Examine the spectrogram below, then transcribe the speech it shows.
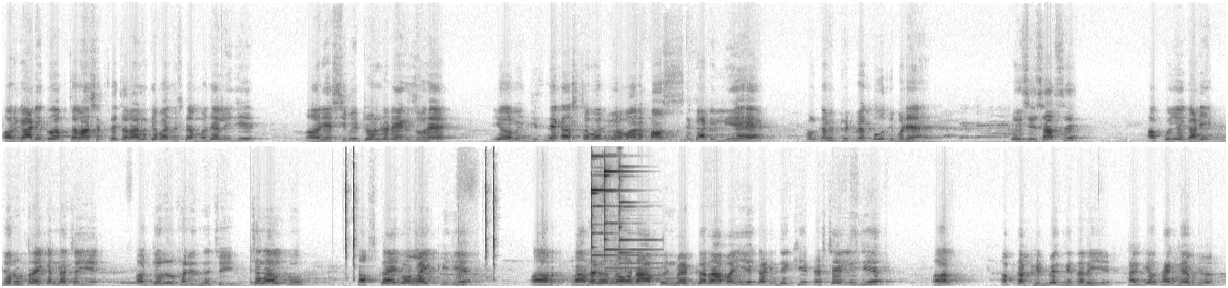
और गाड़ी को आप चला सकते चलाने के बाद इसका मज़ा लीजिए। और ये C B two hundred X जो है, ये अभी जितने कस्टमर भी हमारे पास गाड़ी लिए हैं, उनका भी फीडबैक बहुत ही बढ़िया है। तो इस हिसाब से आपको ये गाड़ी ज़रूर ट्राई करना चाहिए और ज़रूर खरीदना चाहिए। चैनल को सब्सक्राइब और लाइक कीजिए और राधागंज होंडा आपको इन्वाइट कर रहा है, आप आइए, गाड़ी देखिए टेस्ट लीजिए और आपका फीडबैक देते रहिए। Thank you thank you everyone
